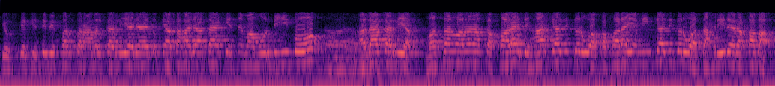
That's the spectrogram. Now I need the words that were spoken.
کہ اس کے کسی بھی فرض پر عمل کر لیا جائے تو کیا کہا جاتا ہے کہ اس نے معمور بھی کو ادا کر لیا؟ مثلا مولانا، کفارہ دہار کیا ذکر ہوا؟ کفارہ یمین کیا ذکر ہوا؟ تحریر رقبہ۔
